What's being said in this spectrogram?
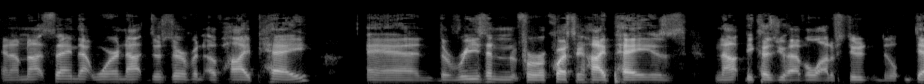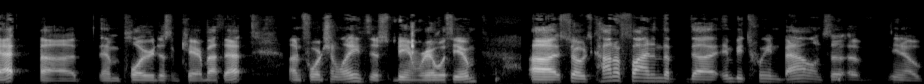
And I'm not saying that we're not deserving of high pay. And the reason for requesting high pay is not because you have a lot of student debt. Uh, employer doesn't care about that, unfortunately, just being real with you. Uh, so it's kind of finding the, the in between balance of, of, you know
